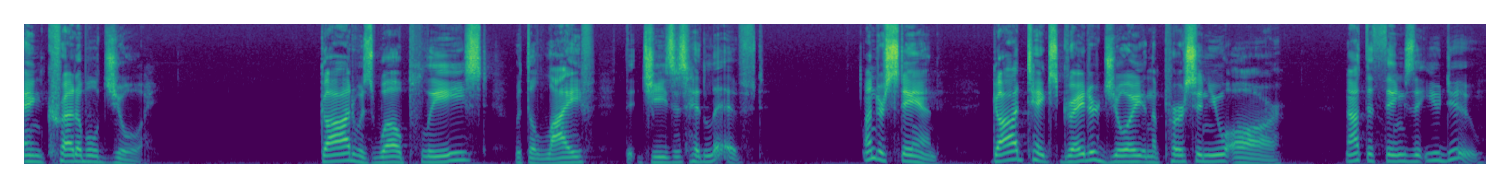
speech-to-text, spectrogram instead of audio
incredible joy. God was well pleased with the life that Jesus had lived. Understand, God takes greater joy in the person you are, not the things that you do.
